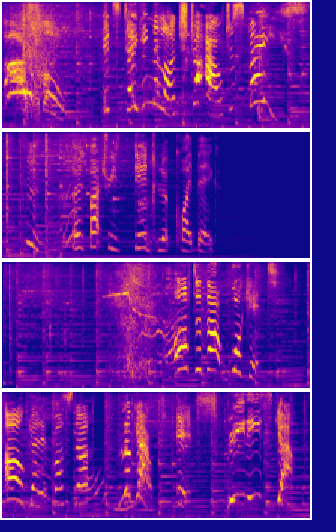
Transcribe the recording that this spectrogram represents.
powerful! It's taking the lunch to outer space. Hmm. Those batteries did look quite big. After that rocket! I'll get it, Buster. Look out! It's Speedy Scout.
